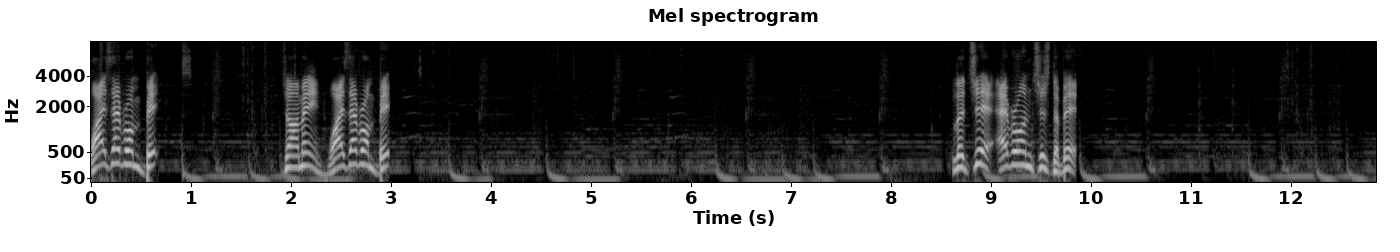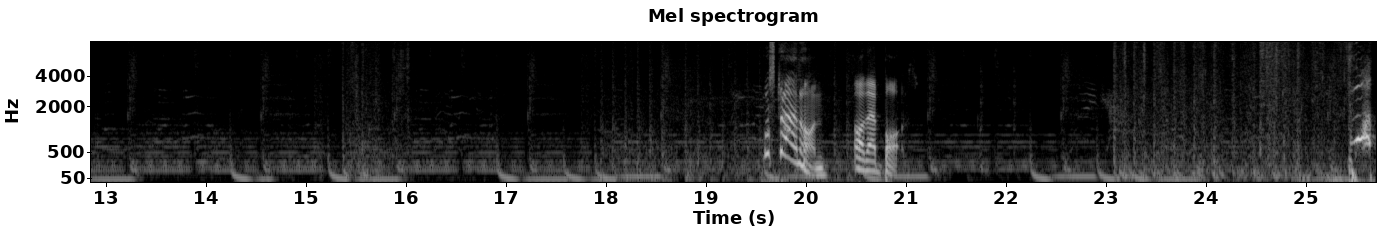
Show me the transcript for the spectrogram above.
Why is everyone bit? Do you know what I mean? Why is everyone bit? Legit, everyone's just a bit. What's going on? Oh, they're bots. What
